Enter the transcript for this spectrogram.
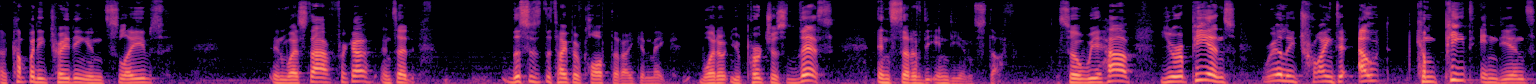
a company trading in slaves in West Africa and said, this is the type of cloth that I can make. Why don't you purchase this instead of the Indian stuff? So we have Europeans really trying to out-compete Indians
